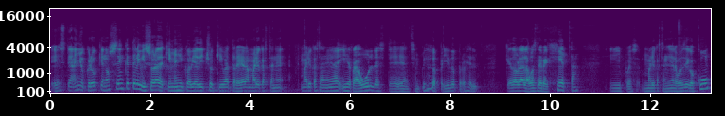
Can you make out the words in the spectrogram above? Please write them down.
este año creo que no sé en qué televisora de aquí en México había dicho que iba a traer a Mario Castañeda, Mario Castañeda y Raúl, este, se me su apellido, pero es el que dobla la voz de Vegeta. Y pues Mario Castañeda la voz de Goku.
